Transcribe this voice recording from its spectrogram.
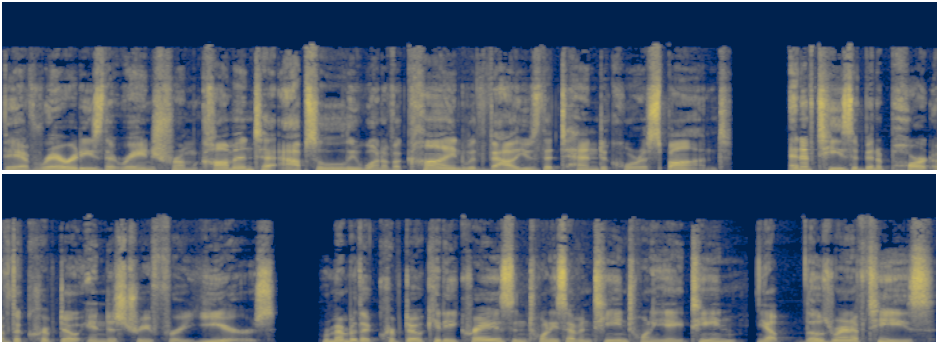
They have rarities that range from common to absolutely one of a kind with values that tend to correspond. NFTs have been a part of the crypto industry for years. Remember the CryptoKitty craze in 2017, 2018? Yep, those were NFTs.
